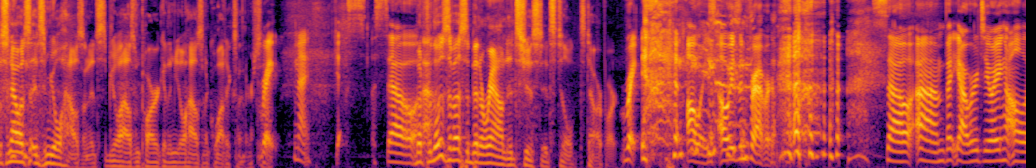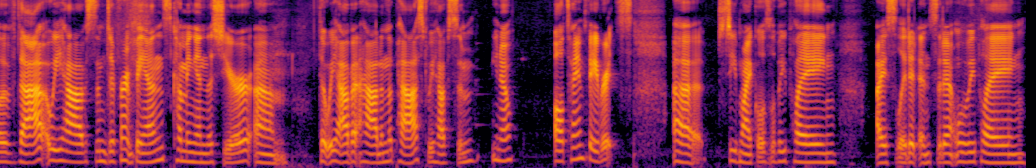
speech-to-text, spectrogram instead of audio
So, now it's it's Mulehausen. It's Mulehausen Park and the Mulehausen Aquatic Center. So. Right. Nice. Yes. So, But for uh, those of us have been around, it's just it's still it's Tower Park. right. always, always and forever. so, um, but yeah, we're doing all of that. We have some different bands coming in this year um, that we haven't had in the past. We have some, you know, all time favorites. Uh, Steve Michaels will be playing. Isolated Incident will be playing.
